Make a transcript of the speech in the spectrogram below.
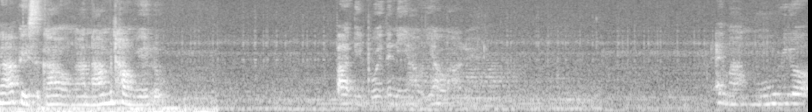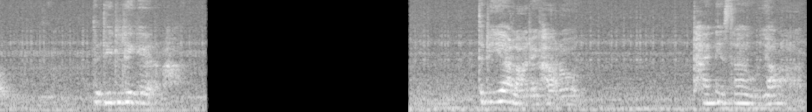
ငါအဖေစကားကိုငါနားမထောင်ရဲလို့ပါတီပွဲတဲ့နေရာကိုရောက်လာတယ်အဲ့မှာမူးပြီးတော့တတိလိခဲ့တာတတိရလာတဲ့ခါတော့ထိုင်းနေဆိုင်ကိုရောက်လာတာ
